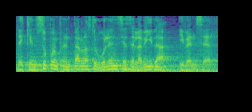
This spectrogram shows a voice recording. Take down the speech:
de quien supo enfrentar las turbulencias de la vida y vencer.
